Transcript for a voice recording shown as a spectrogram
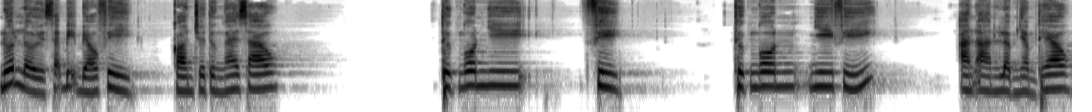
nuốt lời sẽ bị béo phì. Con chưa từng nghe sao? Thực ngôn nhi... phi Thực ngôn nhi phí. An An lầm nhầm theo.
